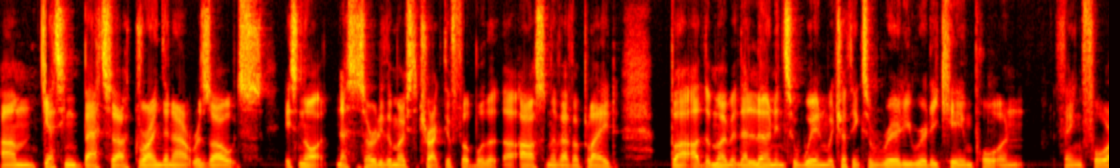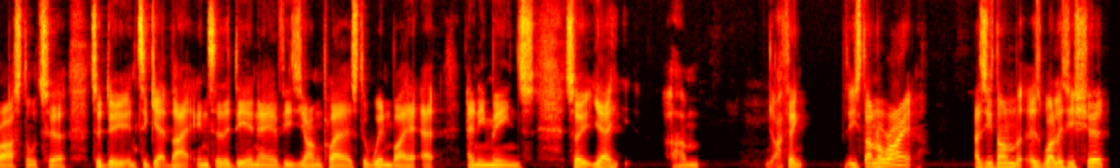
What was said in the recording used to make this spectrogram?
um, getting better, grinding out results. It's not necessarily the most attractive football that, that Arsenal have ever played, but at the moment they're learning to win, which I think is a really, really key, important thing for Arsenal to to do and to get that into the DNA of these young players to win by at any means. So yeah, um, I think he's done all right. Has he done as well as he should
